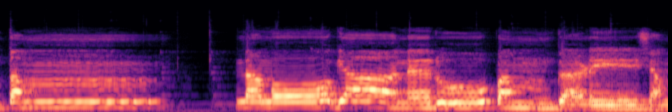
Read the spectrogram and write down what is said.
तम् नमो ज्ञानरूपं गणेशं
